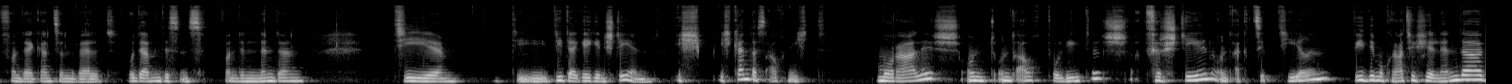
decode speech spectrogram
von der ganzen Welt. Oder mindestens von den Ländern, die, die, die dagegen stehen. Ich, ich kann das auch nicht moralisch und, und auch politisch verstehen und akzeptieren, wie demokratische Länder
